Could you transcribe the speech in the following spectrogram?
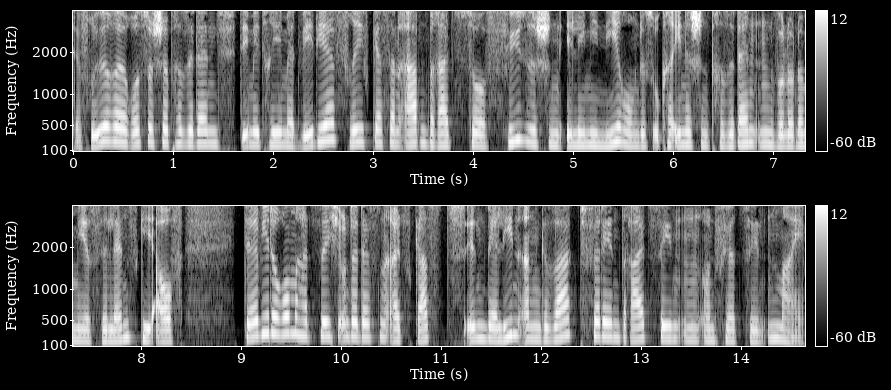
der frühere russische Präsident Dmitri Medvedev rief gestern Abend bereits zur physischen Eliminierung des ukrainischen Präsidenten Volodymyr Zelensky auf. Der wiederum hat sich unterdessen als Gast in Berlin angesagt für den 13. und 14. Mai.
